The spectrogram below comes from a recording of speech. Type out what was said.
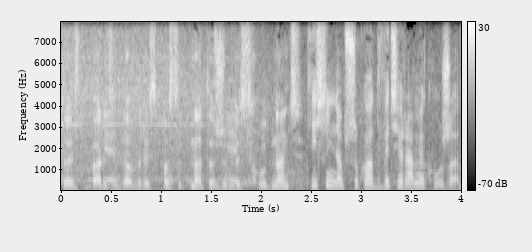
To jest bardzo dobry sposób na to, żeby schudnąć. Jeśli na przykład wycieramy kurze.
